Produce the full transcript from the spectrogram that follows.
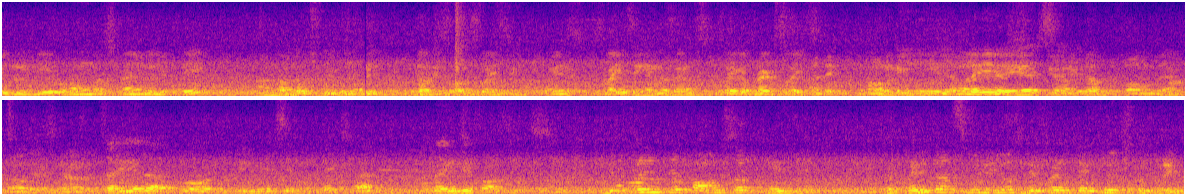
it will give how much time will it take? How much will it take? That is called slicing. Means slicing in the sense like a bread slice. How many uh, layers you need to perform that? Sir, here are two or three minutes it will take. And the English process. Different forms of printing. The printers will use different techniques to print.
